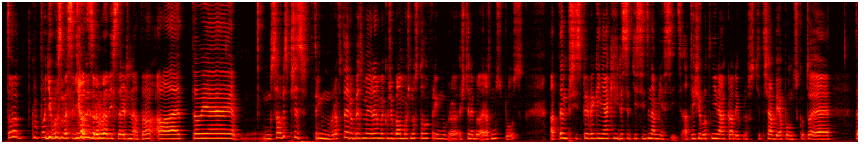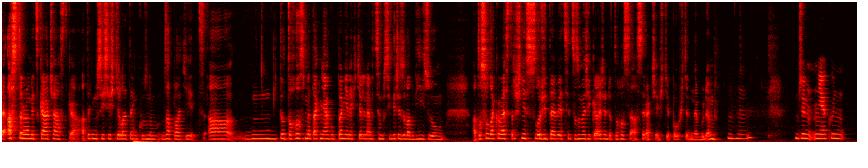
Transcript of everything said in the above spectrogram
To ku podivu jsme si dělali zrovna, když se jdeš na to, ale to je... Musela bys přes Freemover, v té době jsme jeli jenom jako, že byla možnost toho Freemover, ještě nebyl Erasmus+, plus, a ten příspěvek je nějakých 10 tisíc na měsíc a ty životní náklady prostě třeba v Japonsku, to je, to je astronomická částka a teď musíš ještě letenku znovu zaplatit a mm, do toho jsme tak nějak úplně nechtěli, navíc se musí vyřizovat výzum a to jsou takové strašně složité věci, co jsme říkali, že do toho se asi radši ještě pouštět nebudem. Mhm. Že mě jako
